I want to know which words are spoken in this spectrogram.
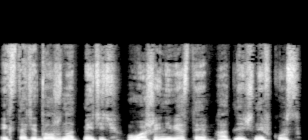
И, кстати, должен отметить, у вашей невесты отличный вкус.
